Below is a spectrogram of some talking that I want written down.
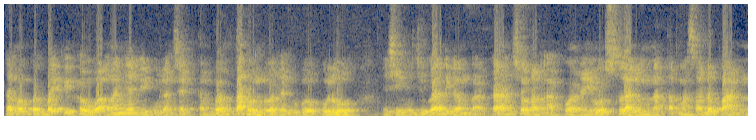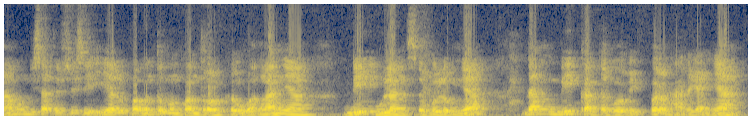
dan memperbaiki keuangannya di bulan September tahun 2020. Di sini juga digambarkan seorang Aquarius selalu menatap masa depan, namun di satu sisi ia lupa untuk mengkontrol keuangannya di bulan sebelumnya dan di kategori perhariannya.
